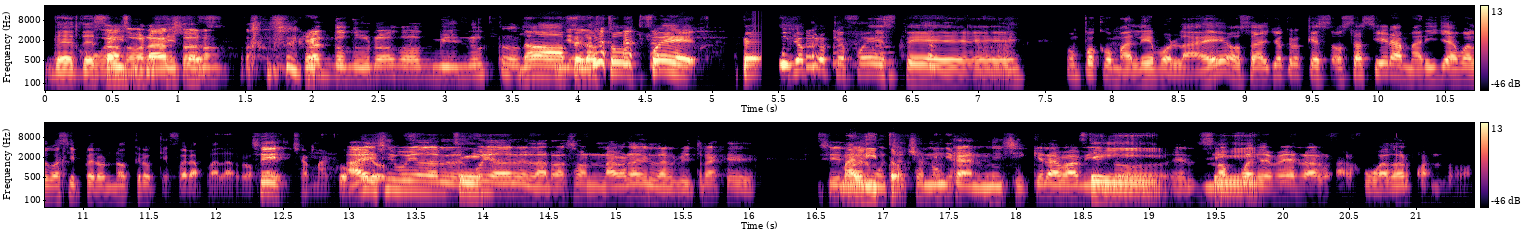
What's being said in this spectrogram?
De, de seis. ¿no? ¿Cuánto duró? Dos minutos. No, pero tú fue, pero yo creo que fue este un poco malévola, ¿eh? O sea, yo creo que, o sea, sí era amarilla o algo así, pero no creo que fuera para roja Sí. el chamaco. Ahí pero- sí voy a darle, sí. voy a darle la razón. La verdad, el arbitraje, sí, no, el Malito. muchacho nunca ni siquiera va viendo, él no puede ver al, al jugador cuando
